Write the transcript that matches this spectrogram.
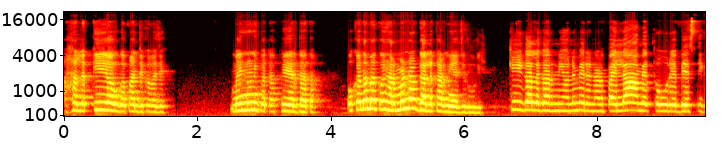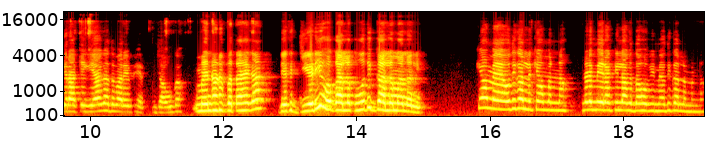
ਆ ਲੱਕੀ ਆਊਗਾ 5:00 ਵਜੇ। ਮੈਨੂੰ ਨਹੀਂ ਪਤਾ ਫੇਰ ਦਾ ਤਾਂ। ਉਹ ਕਹਿੰਦਾ ਮੈਂ ਕੋਈ ਹਰਮਨ ਨਾਲ ਗੱਲ ਕਰਨੀ ਹੈ ਜ਼ਰੂਰੀ। ਕੀ ਗੱਲ ਕਰਨੀ ਉਹਨੇ ਮੇਰੇ ਨਾਲ? ਪਹਿਲਾਂ ਮੈਥੋਂ ਉਰੇ ਬੇਇੱਜ਼ਤੀ ਕਰਾ ਕੇ ਗਿਆਗਾ ਦੁਬਾਰੇ ਫਿਰ ਜਾਊਗਾ। ਮੈਨੂੰ ਨਹੀਂ ਪਤਾ ਹੈਗਾ। ਦੇਖ ਜਿਹੜੀ ਉਹ ਗੱਲ ਕਹੂ ਉਹਦੀ ਗੱਲ ਮੰਨ ਲਈ ਕਿਉਂ ਮੈਂ ਉਹਦੀ ਗੱਲ ਕਿਉਂ ਮੰਨਾਂ? ਨਾਲੇ ਮੇਰਾ ਕੀ ਲੱਗਦਾ ਹੋ ਵੀ ਮੈਂ ਉਹਦੀ ਗੱਲ ਮੰਨਾਂ?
